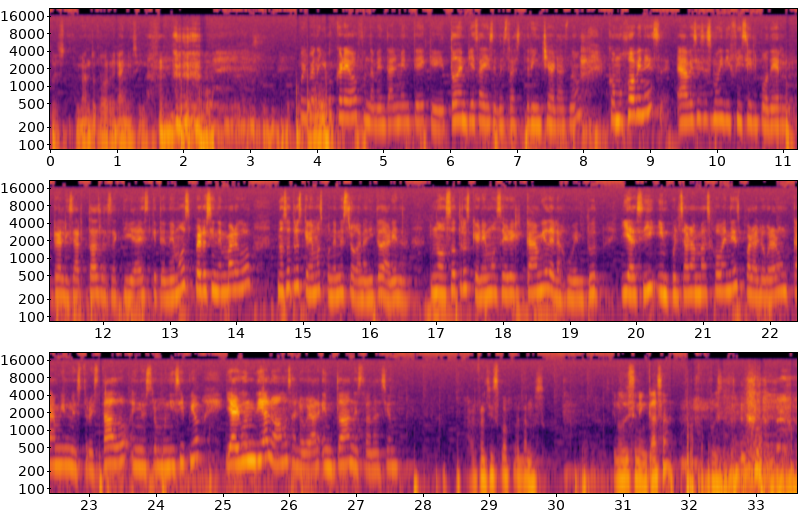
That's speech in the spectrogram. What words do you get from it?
pues me han tocado regaños igual. Pues bueno, yo creo fundamentalmente que todo empieza desde nuestras trincheras, ¿no? Como jóvenes, a veces es muy difícil poder realizar todas las actividades que tenemos, pero sin embargo, nosotros queremos poner nuestro ganadito de arena. Nosotros queremos ser el cambio de la juventud y así impulsar a más jóvenes para lograr un cambio en nuestro estado, en nuestro municipio y algún día lo vamos a lograr en toda nuestra nación. A ver, Francisco, cuéntanos. ¿Qué nos dicen en casa? Pues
